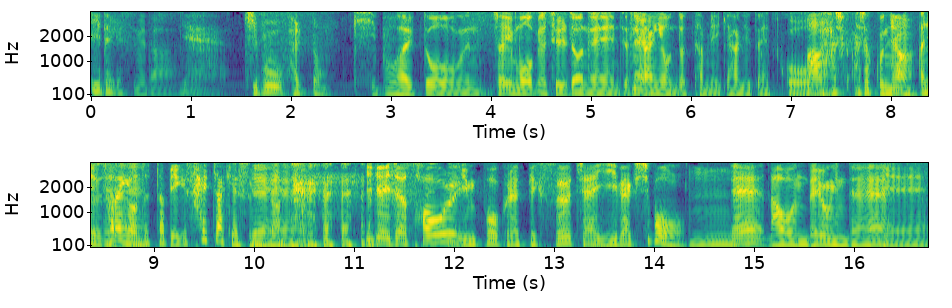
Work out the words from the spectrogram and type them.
이 되겠습니다. 예. 기부 활동. 기부 활동은 저희 뭐 며칠 전에 이제 네. 사랑의 온도탑 얘기하기도 했고 아, 하셨, 하셨군요. 아니요 사랑의 예. 온도탑 얘기 살짝 했습니다. 예. 이게 이제 서울 인포그래픽스 제 215호에 음. 나온 내용인데 예.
